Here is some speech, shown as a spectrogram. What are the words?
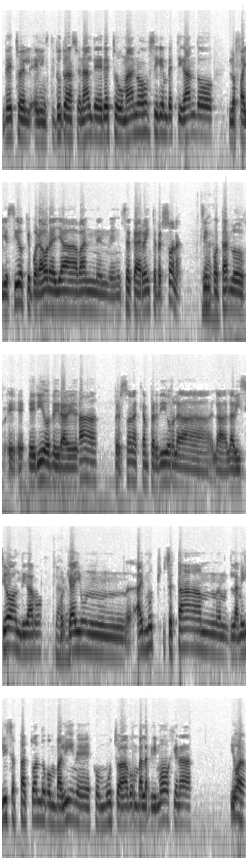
De hecho, el, Instituto Nacional de Derechos Humanos sigue investigando los fallecidos, que por ahora ya van en, cerca de 20 personas, sin contar los eh, eh, heridos de gravedad, personas que han perdido la, la, visión, digamos, porque hay un, hay mucho, se está, mm, la milicia está actuando con balines, con muchas bombas lacrimógenas, y bueno,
